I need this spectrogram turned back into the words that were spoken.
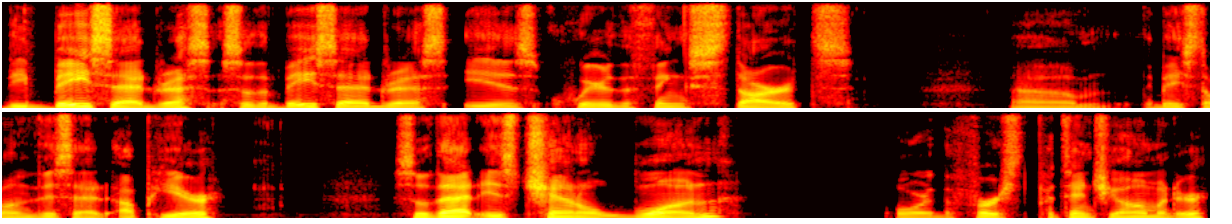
the base address. So the base address is where the thing starts, um, based on this ad up here. So that is channel one, or the first potentiometer.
